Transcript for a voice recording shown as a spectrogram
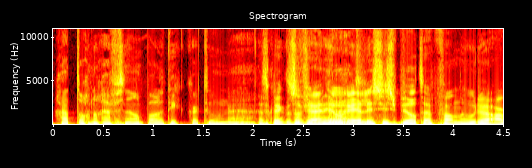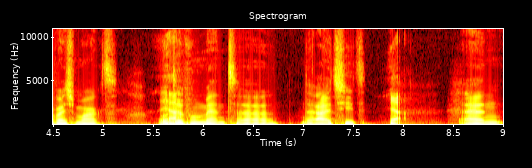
gaat toch nog even snel een politieke cartoon. Het klinkt alsof jij een heel realistisch beeld hebt van hoe de arbeidsmarkt op ja. dit moment eruit ziet. Ja. En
